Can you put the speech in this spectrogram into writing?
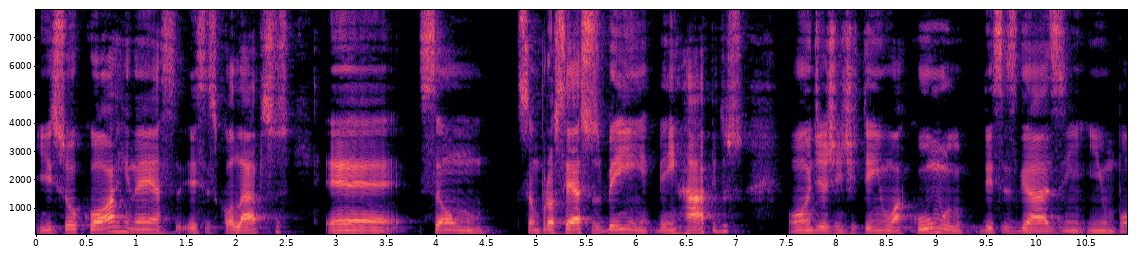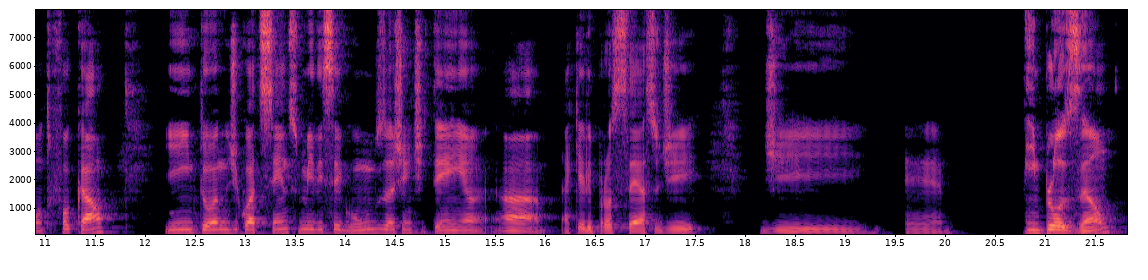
isso ocorre, né, esses colapsos é, são, são processos bem, bem rápidos, onde a gente tem um acúmulo desses gases em, em, um ponto focal e em torno de 400 milissegundos a gente tem a, a, aquele processo de de é, implosão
